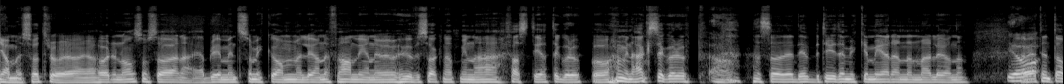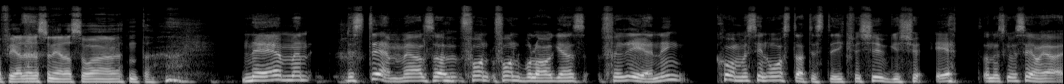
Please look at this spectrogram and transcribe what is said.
Ja, men så tror jag. Jag hörde någon som sa att jag bryr mig inte så mycket om löneförhandlingen. Huvudsaken att mina fastigheter går upp och mina aktier går upp. Ja. Så det betyder mycket mer än den här lönen. Ja. Jag vet inte om fler resonerar så. Jag vet inte. Nej, men det stämmer. Alltså, fond, fondbolagens förening kom med sin årsstatistik för 2021. Och nu ska vi se om jag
